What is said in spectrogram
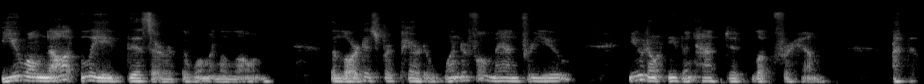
You will not leave this earth a woman alone. The Lord has prepared a wonderful man for you. You don't even have to look for him. I thought,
